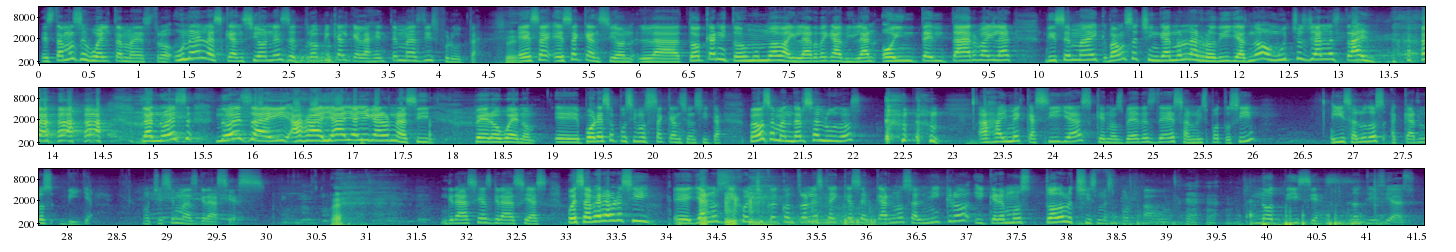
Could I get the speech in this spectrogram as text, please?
Estamos de vuelta, maestro. Una de las canciones de Tropical que la gente más disfruta. Sí. Esa, esa canción la tocan y todo el mundo a bailar de gavilán o intentar bailar. Dice Mike, vamos a chingarnos las rodillas. No, muchos ya las traen. o sea, no es, no es ahí. Ajá, ya, ya llegaron así. Pero bueno, eh, por eso pusimos esa cancioncita. Vamos a mandar saludos a Jaime Casillas, que nos ve desde San Luis Potosí. Y saludos a Carlos Villa. Muchísimas gracias. Eh, Gracias, gracias. Pues a ver, ahora sí, eh, ya nos dijo el chico de controles que hay que acercarnos al micro y queremos todos los chismes, por favor. Noticias. Noticias.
